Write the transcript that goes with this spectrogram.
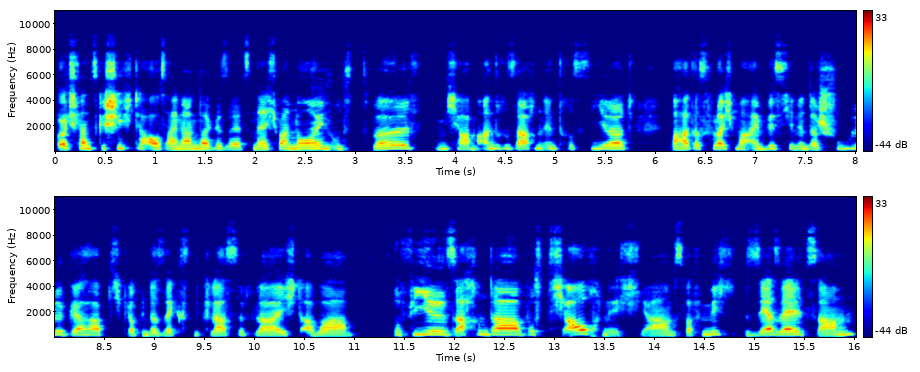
Deutschlands Geschichte auseinandergesetzt. Ne? Ich war neun und zwölf, mich haben andere Sachen interessiert. Man hat das vielleicht mal ein bisschen in der Schule gehabt, ich glaube in der sechsten Klasse vielleicht, aber so viel Sachen da wusste ich auch nicht, ja. Und es war für mich sehr seltsam.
